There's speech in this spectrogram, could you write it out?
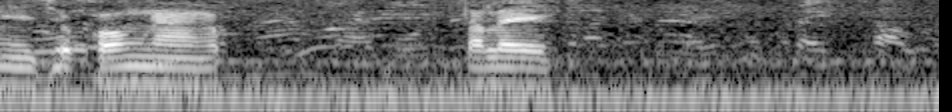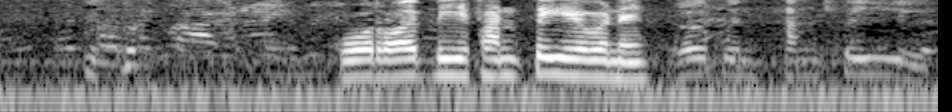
นี่เจ้าของนาครับตะเลกลัวร้อยปีพันปีวันนี้เออเป็นพันปีเลย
